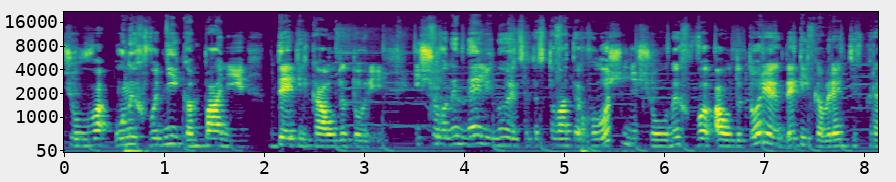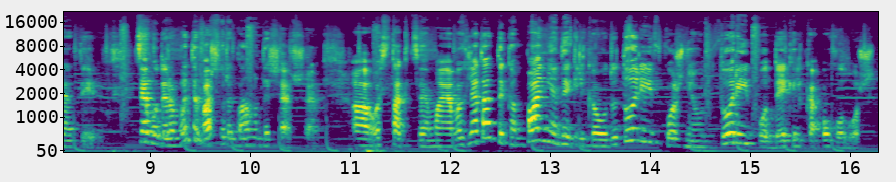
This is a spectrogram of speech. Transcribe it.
що у них в одній кампанії декілька аудиторій, і що вони не лінуються тестувати оголошення, що у них в аудиторіях декілька варіантів креативів. Це буде робити вашу рекламу дешевшою. А ось так це має виглядати. Кампанія, декілька аудиторій, в кожній аудиторії по декілька оголошень.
